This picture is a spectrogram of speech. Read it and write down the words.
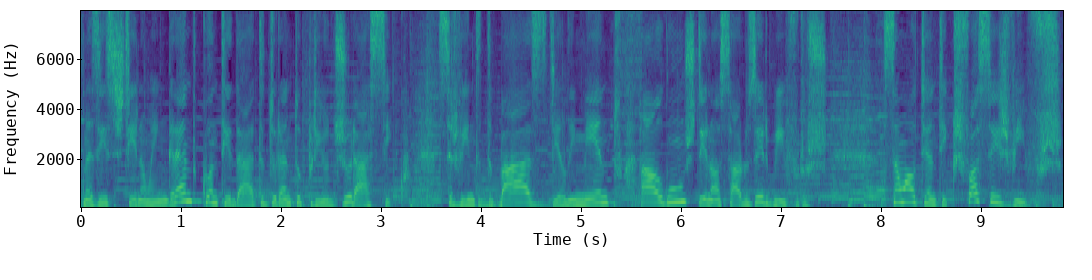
mas existiram em grande quantidade durante o período Jurássico, servindo de base de alimento a alguns dinossauros herbívoros. São autênticos fósseis vivos.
